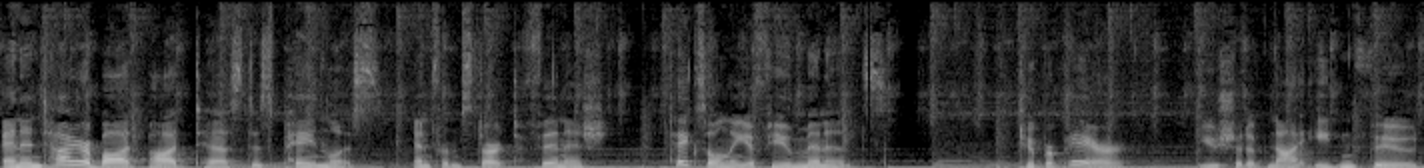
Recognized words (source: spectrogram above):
An entire Bod Pod test is painless and from start to finish takes only a few minutes. To prepare, you should have not eaten food,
